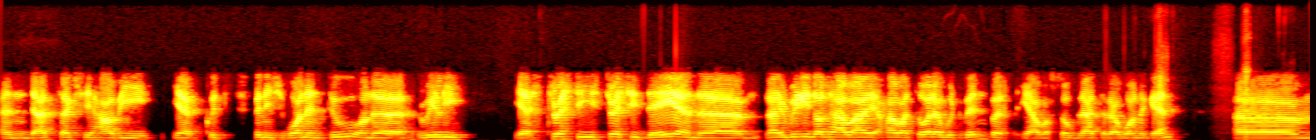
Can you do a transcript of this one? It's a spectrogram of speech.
and that's actually how we yeah could finish one and two on a really yeah stressy stressy day, and um, like really not how I how I thought I would win, but yeah I was so glad that I won again. Um,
